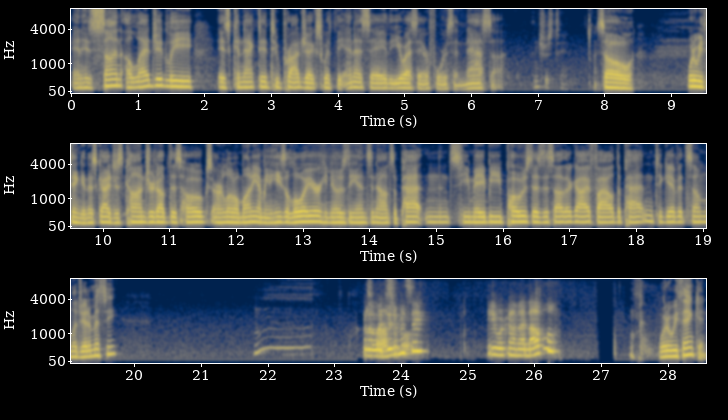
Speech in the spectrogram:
and his son allegedly is connected to projects with the NSA, the U.S. Air Force, and NASA. Interesting. So, what are we thinking? This guy just conjured up this hoax, earned a little money. I mean, he's a lawyer. He knows the ins and outs of patents. He maybe posed as this other guy, filed the patent to give it some legitimacy. The legitimacy? Are you working on that novel? What are we thinking?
